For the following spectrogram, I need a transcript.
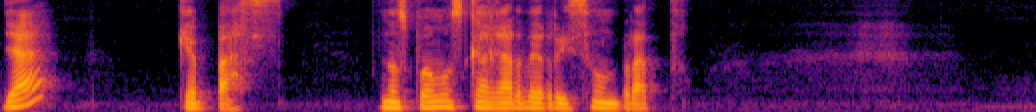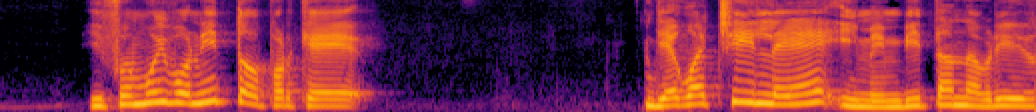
ya, qué paz. Nos podemos cagar de risa un rato. Y fue muy bonito porque llego a Chile y me invitan a abrir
